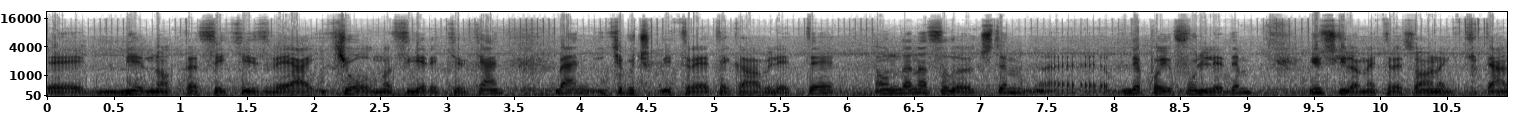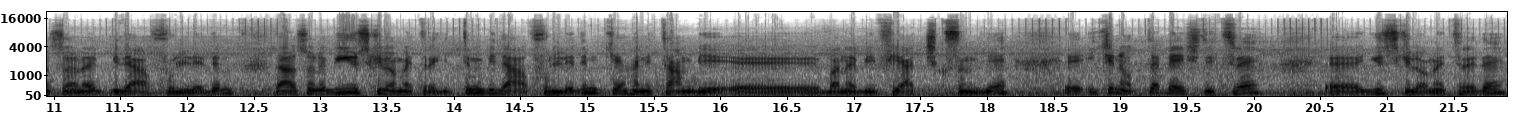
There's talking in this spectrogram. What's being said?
e, 1.8 veya 2 olması gerekirken ben 2,5 litreye tekabül etti. Onda nasıl ölçtüm? E, depoyu fullledim. 100 kilometre sonra gittikten sonra bir daha fullledim. Daha sonra bir 100 kilometre gittim bir daha fullledim ki hani tam bir e, bana bir fiyat çıksın diye. E, 2.5 litre e, 100 kilometrede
